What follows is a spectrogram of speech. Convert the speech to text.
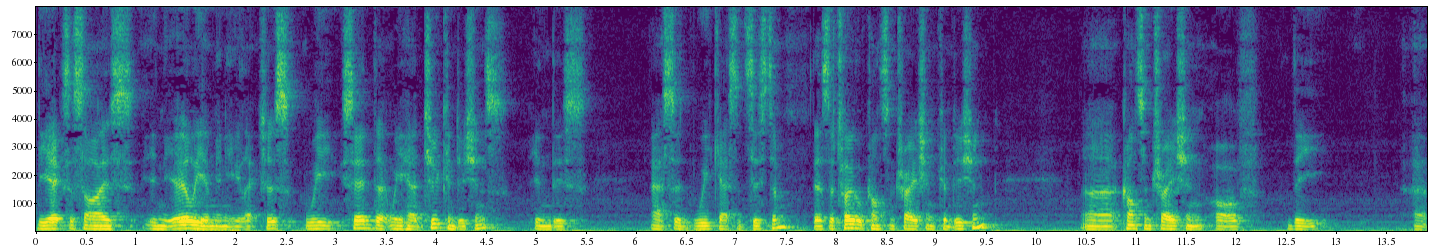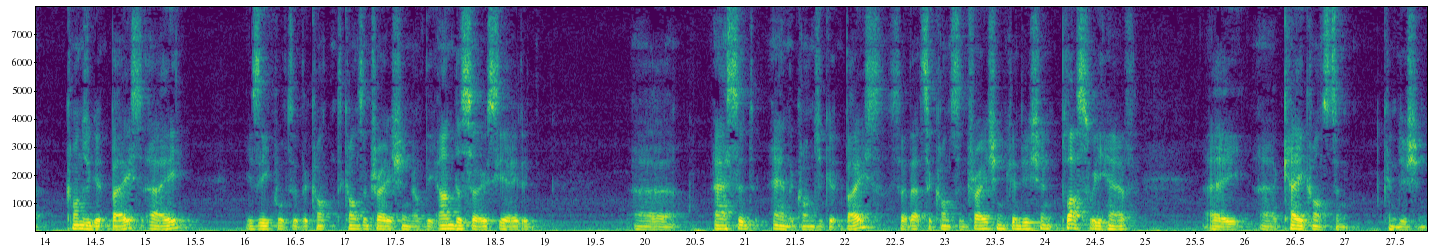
the exercise in the earlier mini lectures, we said that we had two conditions in this acid weak acid system. There's a total concentration condition, uh, concentration of the uh, conjugate base A is equal to the con concentration of the undissociated uh, acid and the conjugate base. So that's a concentration condition. Plus we have a, a K constant condition.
